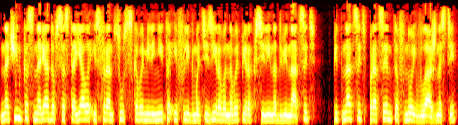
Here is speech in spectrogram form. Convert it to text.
Начинка снарядов состояла из французского меленита и флегматизированного пироксилина 12, 15% ной влажности,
